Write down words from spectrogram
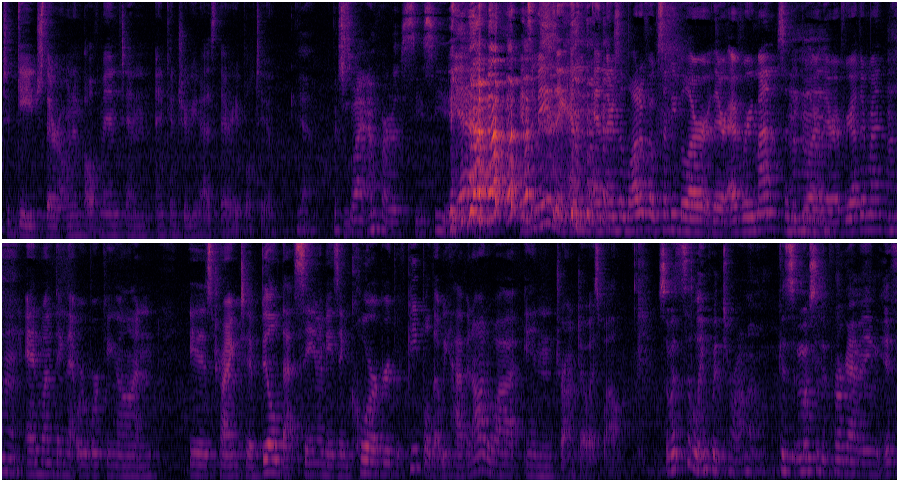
to gauge their own involvement and, and contribute as they're able to. Yeah. Which is why I'm part of CC. Yeah, it's amazing. And, and there's a lot of folks, some people are there every month, some people are Mhm. there every other month. Mhm. And one thing that we're working on is trying to build that same amazing core group of people that we have in Ottawa in Toronto as well. So what's the link with Toronto? Because most of the programming, if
